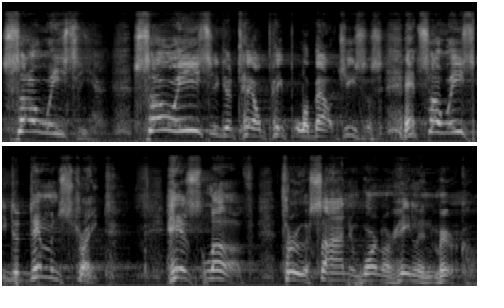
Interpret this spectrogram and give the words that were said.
So easy so easy to tell people about Jesus and so easy to demonstrate his love through a sign and wonder healing miracle.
